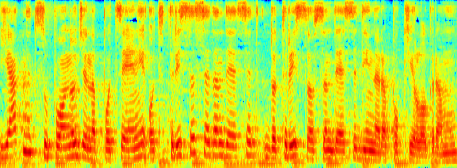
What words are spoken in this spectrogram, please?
Jaknet su ponuđena po ceni od 370 do 380 dinara po kilogramu.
